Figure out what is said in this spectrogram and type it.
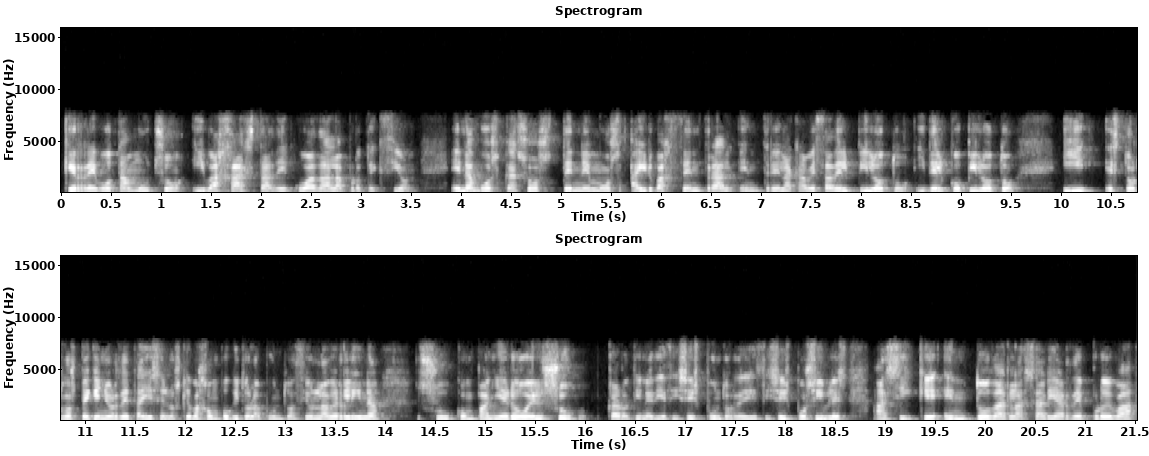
que rebota mucho y baja hasta adecuada la protección. En ambos casos tenemos airbag central entre la cabeza del piloto y del copiloto y estos dos pequeños detalles en los que baja un poquito la puntuación la berlina, su compañero el sub, claro, tiene 16 puntos de 16 posibles, así que en todas las áreas de prueba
